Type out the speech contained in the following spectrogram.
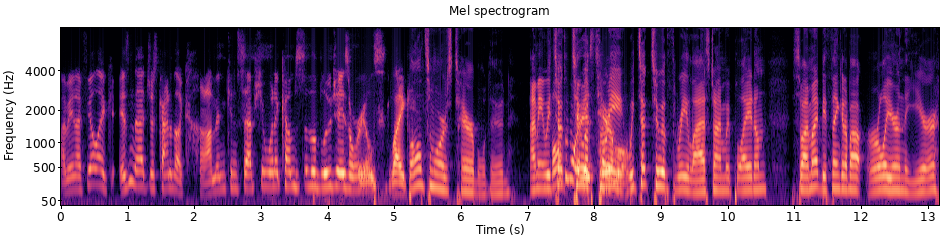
I mean, I feel like isn't that just kind of the common conception when it comes to the Blue Jays Orioles? Like, Baltimore is terrible, dude. I mean, we Baltimore took two of three. terrible. We took two of three last time we played them, so I might be thinking about earlier in the year.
